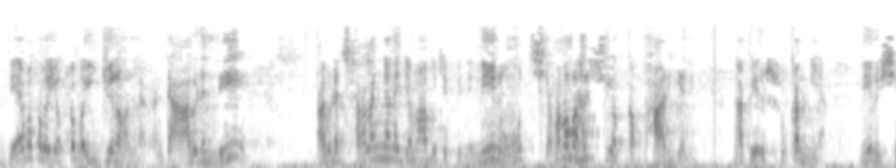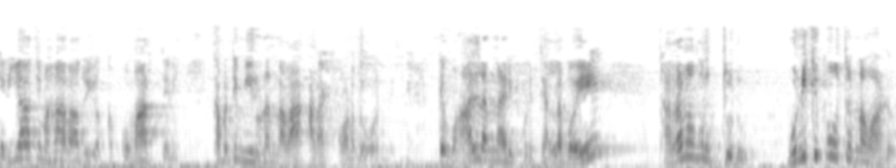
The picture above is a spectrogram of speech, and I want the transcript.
దేవతల యొక్క వైద్యులం అన్నారు. అంటే ఆవిడంది ఆవిడ సరళంగానే జవాబు చెప్పింది. నేను చవన మహర్షి యొక్క భార్యని నా పేరు సుకన్య. నేను శర్యాతి మహారాజు యొక్క కుమార్తెని. కాబట్టి మీరు నన్ను అలా అడగకూడదు అంది. అంటే వాళ్ళు అన్నారు ఇప్పుడు తెల్లబోయి పరమవృద్ధుడు ఉనికిపోతున్నవాడు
